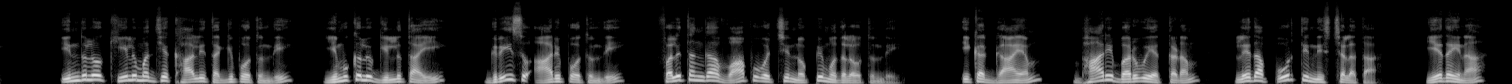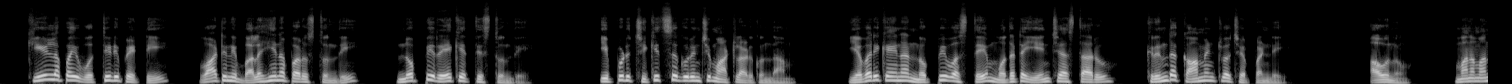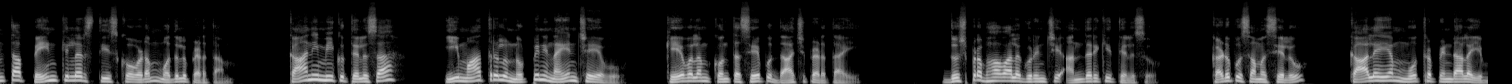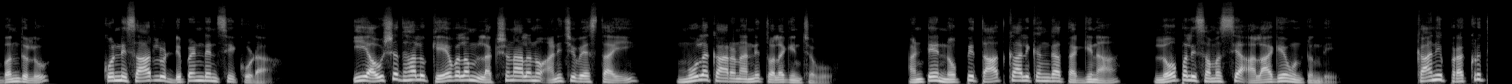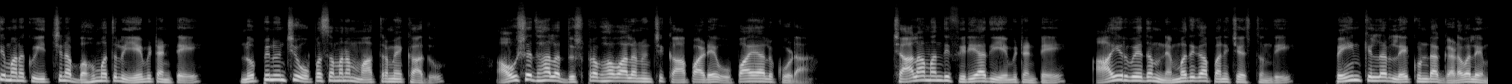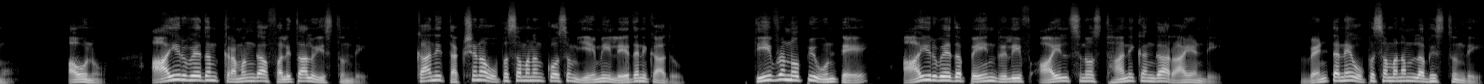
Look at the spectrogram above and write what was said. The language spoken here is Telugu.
ఇందులో కీలు మధ్య ఖాళీ తగ్గిపోతుంది ఎముకలు గిల్లుతాయి గ్రీసు ఆరిపోతుంది ఫలితంగా వాపు వచ్చి నొప్పి మొదలవుతుంది. ఇక గాయం భారీ బరువు ఎత్తడం లేదా పూర్తి నిశ్చలత ఏదైనా కీళ్ళపై ఒత్తిడి పెట్టి వాటిని బలహీనపరుస్తుంది నొప్పి రేకెత్తిస్తుంది. ఇప్పుడు చికిత్స గురించి మాట్లాడుకుందాం. ఎవరికైనా నొప్పి వస్తే మొదట ఏం చేస్తారు? క్రింద కామెంట్లో చెప్పండి. అవును మనమంతా పెయిన్ కిల్లర్స్ తీసుకోవడం మొదలు పెడతాం కాని మీకు తెలుసా? ఈ మాత్రలు నొప్పిని నయం చేయవు. కేవలం కొంతసేపు దాచిపెడతాయి. దుష్ప్రభావాల గురించి అందరికీ తెలుసు. కడుపు సమస్యలు కాలేయం మూత్రపిండాల ఇబ్బందులు కొన్నిసార్లు డిపెండెన్సీ కూడా. ఈ ఔషధాలు కేవలం లక్షణాలను అణిచివేస్తాయి మూలకారణాన్ని తొలగించవు. అంటే నొప్పి తాత్కాలికంగా తగ్గినా లోపలి సమస్య అలాగే ఉంటుంది. కాని ప్రకృతి మనకు ఇచ్చిన బహుమతులు ఏమిటంటే నొప్పి నుంచి ఉపశమనం మాత్రమే కాదు ఔషధాల దుష్ప్రభావాల నుంచి కాపాడే ఉపాయాలు కూడా. చాలామంది ఫిర్యాది ఏమిటంటే ఆయుర్వేదం నెమ్మదిగా పనిచేస్తుంది పెయిన్ కిల్లర్ లేకుండా గడవలేము. అవును ఆయుర్వేదం క్రమంగా ఫలితాలు ఇస్తుంది. కాని తక్షణ ఉపశమనం కోసం ఏమీ లేదని కాదు. తీవ్ర నొప్పి ఉంటే ఆయుర్వేద పెయిన్ రిలీఫ్ ఆయిల్స్నో స్థానికంగా రాయండి. వెంటనే ఉపశమనం లభిస్తుంది.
